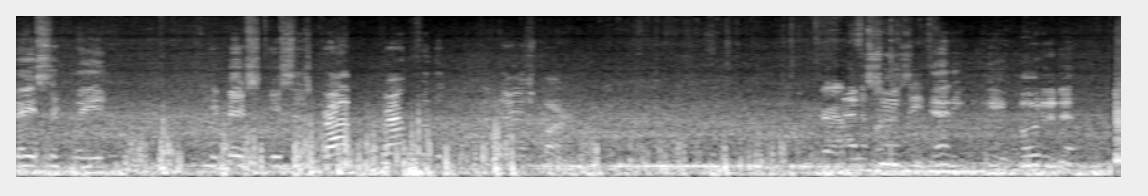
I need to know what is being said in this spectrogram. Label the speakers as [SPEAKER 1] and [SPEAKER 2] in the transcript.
[SPEAKER 1] basically he basically says grab grab for the, the dash bar.
[SPEAKER 2] Grab
[SPEAKER 1] And as soon as he did, he, he booted it.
